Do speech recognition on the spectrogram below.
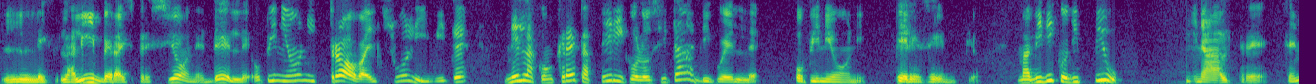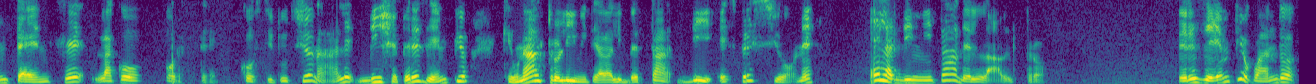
Le, la libera espressione delle opinioni trova il suo limite nella concreta pericolosità di quelle opinioni, per esempio. Ma vi dico di più, in altre sentenze la Corte Costituzionale dice per esempio che un altro limite alla libertà di espressione è la dignità dell'altro. Per esempio quando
